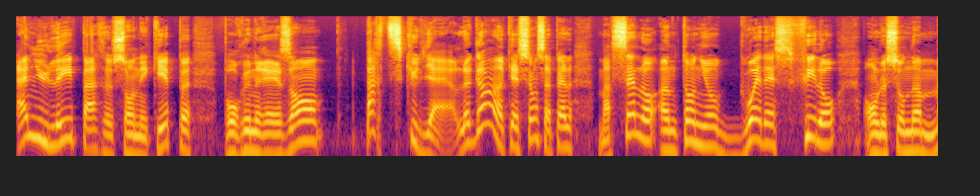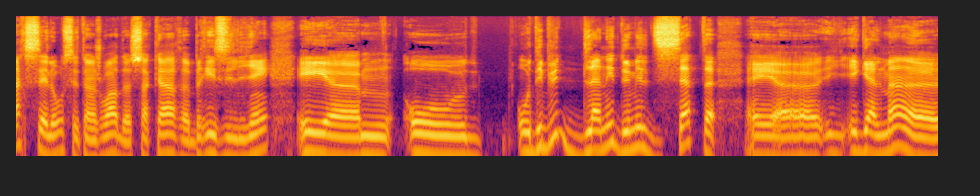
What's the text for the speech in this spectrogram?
annulé par son équipe pour une raison particulière. Le gars en question s'appelle Marcelo Antonio Guedes Filo. On le surnomme Marcelo. C'est un joueur de soccer brésilien. Et au au début de l'année 2017, et euh, également, euh,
